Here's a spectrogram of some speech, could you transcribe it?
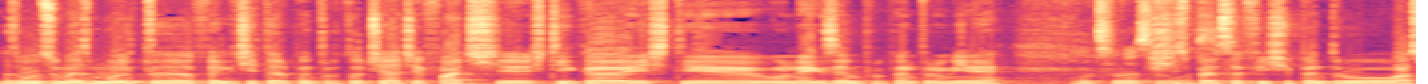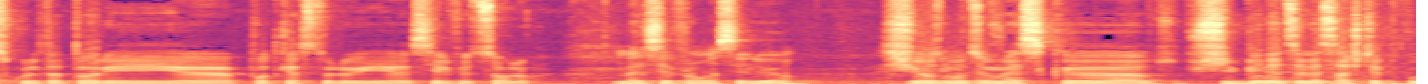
Îți mulțumesc mult, uh, felicitări pentru tot ceea ce faci. Știi că ești uh, un exemplu pentru mine Mulțumesc și frumos. sper să fii și pentru ascultătorii uh, podcastului uh, Silviu Solu. Mersi frumos, Silviu. Și eu îți mulțumesc uh, și bineînțeles aștept cu,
